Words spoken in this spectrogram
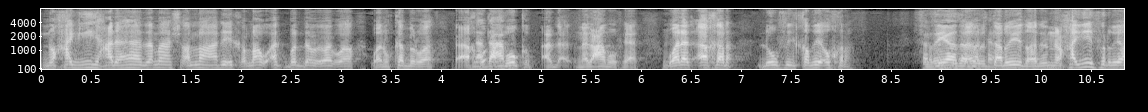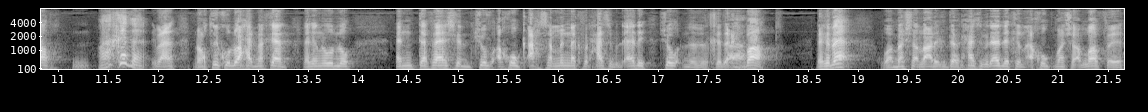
نحييه على هذا ما شاء الله عليك الله أكبر ونكبر. أخوكم. ندعمه في هذا ولد آخر له في قضية أخرى. في الرياضة مثلا. الرياضة. نحييه في الرياضة. هكذا. يبقى نعطي كل واحد مكان. لكن نقول له انت فاشل شوف أخوك احسن منك في الحاسب الالي شوف كده آه. احباط لكن لا وما شاء الله عليك انت في الحاسب الالي لكن أخوك ما شاء الله في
